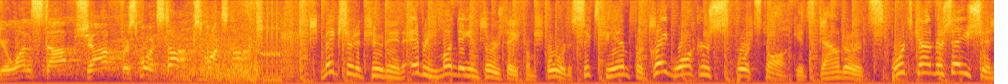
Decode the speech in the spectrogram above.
Your one-stop shop for sports talk. Sports talk. Make sure to tune in every Monday and Thursday from 4 to 6 p.m. for Greg Walker's Sports Talk. It's down to earth sports conversation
